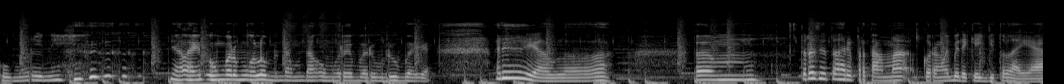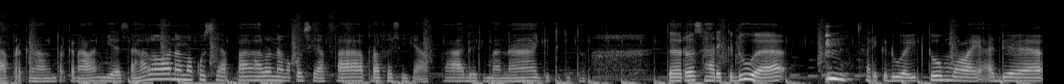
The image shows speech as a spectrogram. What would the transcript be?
umur ini. Nyalain umur mulu bentang-bentang umurnya baru berubah ya. Aduh ya Allah. Um, Terus itu hari pertama kurang lebih udah kayak gitulah ya perkenalan-perkenalan biasa. Halo namaku siapa? Halo namaku siapa? Profesinya apa? Dari mana? Gitu-gitu. terus hari kedua hari kedua itu mulai ada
